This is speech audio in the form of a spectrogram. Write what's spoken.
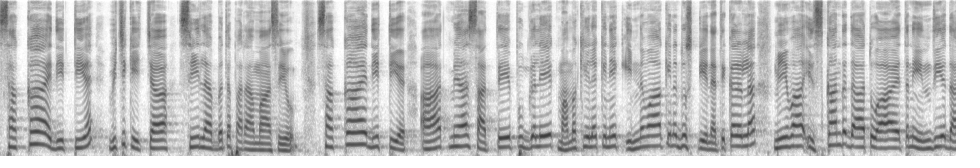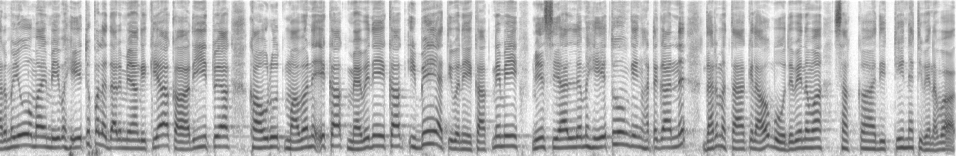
සක්කාය දිට්ඨිය විචිකිච්ඡා සීලබ්බත පරාමාසයෝ. සක්කාය දිට්ඨිය ආත්මය සත්‍යයේ පුද්ගලයෙක් මම කියලා කෙනෙක් ඉන්නවා කියන දෘෂ්ටිය නැති කරලා මේවා ස්කන්ධ ධාතු ආයතන ඉන්ද්‍රිය ධර්මයෝමයි මේවා හේතුඵල ධර්මයන්ගේ ක්‍රියාකාරීත්වයක්. කවුරුත් මවන එකක් මැවෙන එකක් ඉබේ ඇතිවන එකක් නෙමෙයි. මේ සියල්ලම හේතුන්ගෙන් හටගන්න ධර්මතා කියලා අවබෝධ වෙනවා. සක්කාය දිට්ඨිය සැකේ නැති වෙනවා.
